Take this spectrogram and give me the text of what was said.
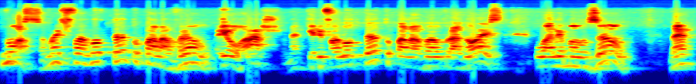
Nossa, mas falou tanto palavrão, eu acho, né? Que ele falou tanto palavrão para nós, o alemãozão, né?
